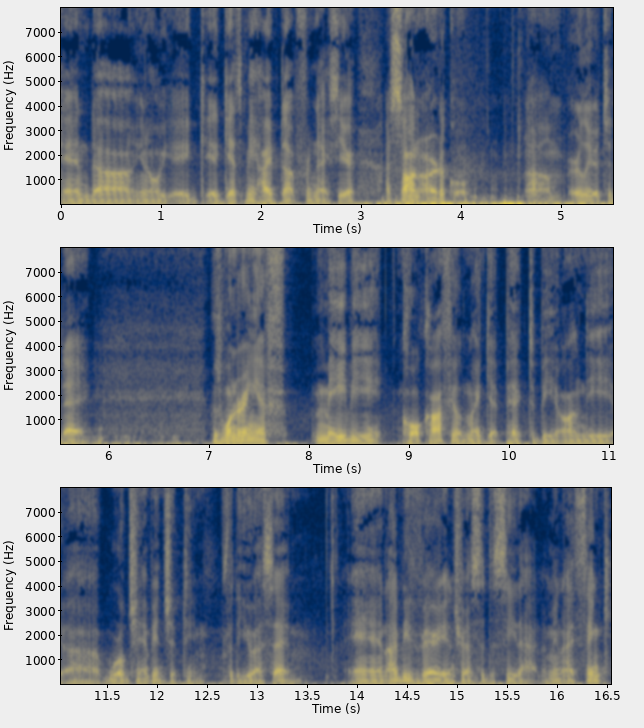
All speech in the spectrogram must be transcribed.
and uh, you know it, it, gets me hyped up for next year. I saw an article um, earlier today. I was wondering if maybe Cole Caufield might get picked to be on the uh, World Championship team for the USA, and I'd be very interested to see that. I mean, I think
